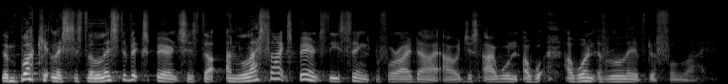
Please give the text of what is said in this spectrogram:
The bucket list is the list of experiences that, unless I experience these things before I die, I would just, I wouldn't, I, w- I wouldn't have lived a full life.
